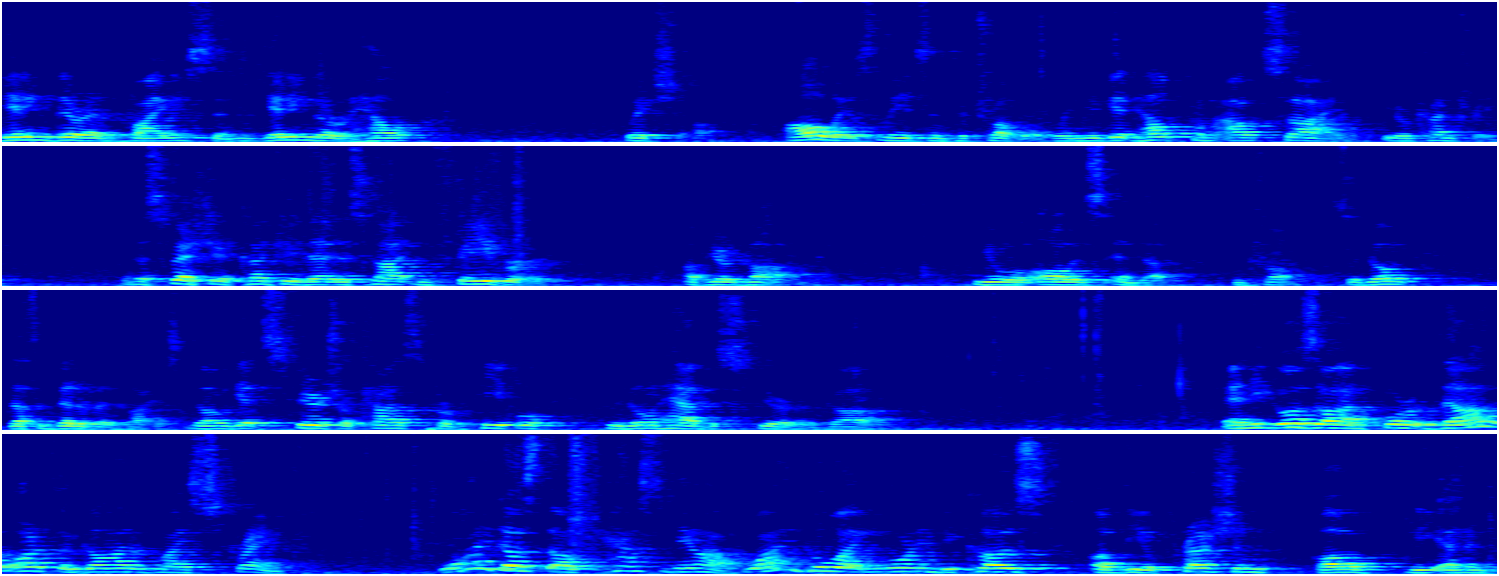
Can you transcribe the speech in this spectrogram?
getting their advice and getting their help, which always leads into trouble when you get help from outside your country, and especially a country that is not in favor of your God. You will always end up in trouble. So don't, that's a bit of advice. Don't get spiritual counsel from people who don't have the Spirit of God. And he goes on, For thou art the God of my strength. Why dost thou cast me off? Why go I mourning because of the oppression of the enemy?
